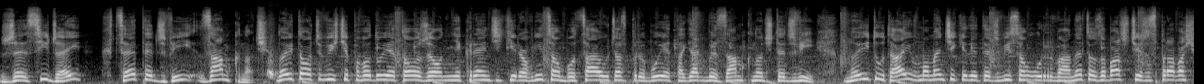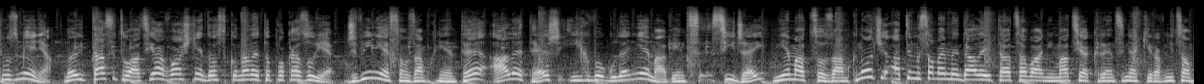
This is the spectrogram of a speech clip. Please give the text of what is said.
że CJ chce te drzwi zamknąć. No i to oczywiście powoduje to, że on nie kręci kierownicą, bo cały czas próbuje tak jakby zamknąć te drzwi. No i tutaj, w momencie kiedy te drzwi są urwane, to zobaczcie, że sprawa się zmienia. No i ta sytuacja właśnie doskonale to pokazuje. Drzwi nie są zamknięte, ale też ich w ogóle nie ma, więc CJ nie ma co zamknąć, a tym samym dalej ta cała animacja kręcenia kierownicą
